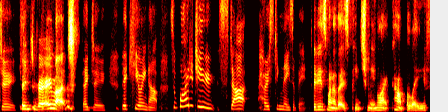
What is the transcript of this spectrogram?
do. Thank you very much. They do. They're queuing up. So, why did you start hosting these events? It is one of those pinch me, like, can't believe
